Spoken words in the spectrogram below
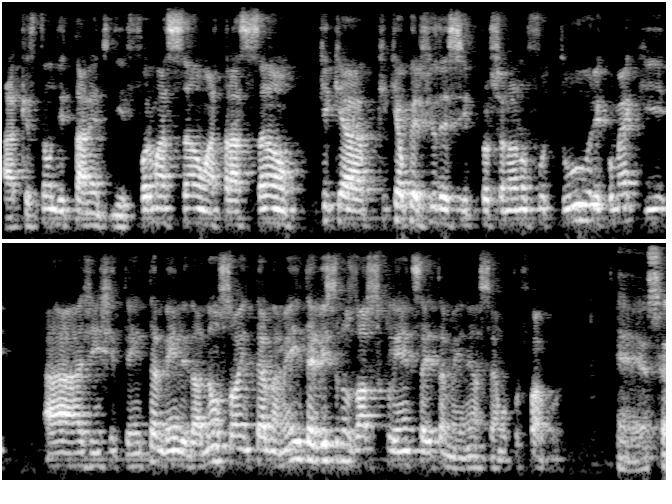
A questão de talento de formação, atração, o que, que, é, o que, que é o perfil desse profissional no futuro e como é que a gente tem também lidado, não só internamente, e tem visto nos nossos clientes aí também, né, Anselmo? Por favor. É, essa,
